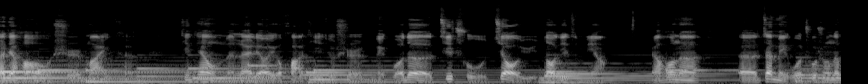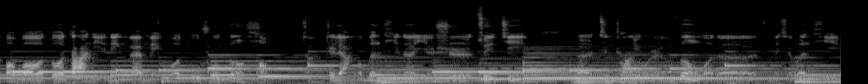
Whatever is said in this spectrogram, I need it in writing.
大家好，我是 Mike。今天我们来聊一个话题，就是美国的基础教育到底怎么样？然后呢，呃，在美国出生的宝宝多大年龄来美国读书更好啊？这两个问题呢，也是最近呃经常有人问我的这么一些问题。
